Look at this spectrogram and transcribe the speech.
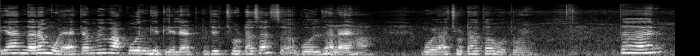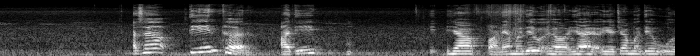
ह्या नरम मुळ्या आहेत त्या मी वाकवून घेतलेल्या आहेत. म्हणजे छोटासाच गोल झाला आहे हा. गोळा छोटासा होतो आहे तर असं तीन थर आधी ह्या पाण्यामध्ये या ह्या याच्यामध्ये उ-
